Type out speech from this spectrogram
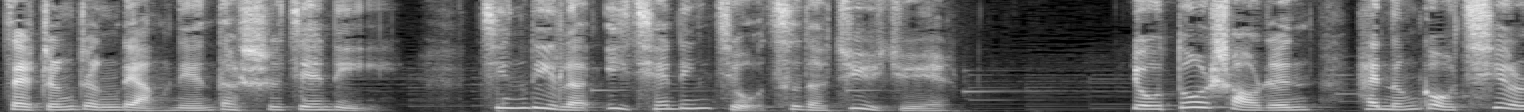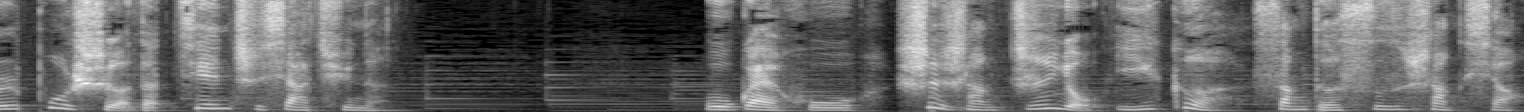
在整整两年的时间里，经历了一千零九次的拒绝，有多少人还能够锲而不舍的坚持下去呢？无怪乎世上只有一个桑德斯上校。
